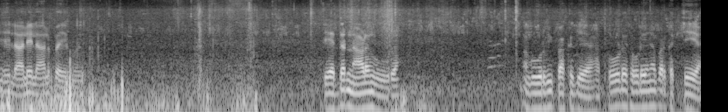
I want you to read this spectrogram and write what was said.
ਇਹ ਲਾਲੇ ਲਾਲ ਪਏ ਹੋਏ। ਤੇ ਇੱਧਰ ਨਾਲ ਅੰਗੂਰ ਆ। ਅੰਗੂਰ ਵੀ ਪੱਕ ਗਿਆ ਥੋੜੇ ਥੋੜੇ ਨੇ ਪਰ ਕੱਚੇ ਆ।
